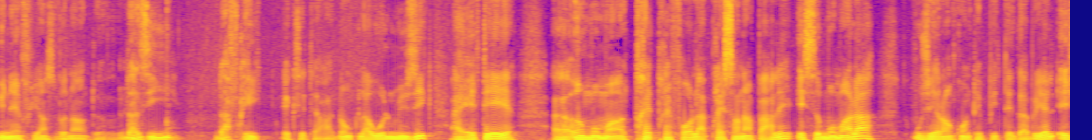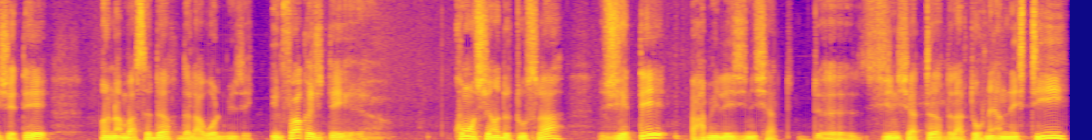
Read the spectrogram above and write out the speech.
une influence venant d'Asie, d'Afrique, etc. Donc la world music a été euh, un moment très très fort, la presse en a parlé, et ce moment-là où j'ai rencontré Peter Gabriel, et j'étais un ambassadeur de la world music. Une fois que j'étais conscient de tout cela, j'étais parmi les initiat- euh, initiateurs de la tournée Amnesty,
